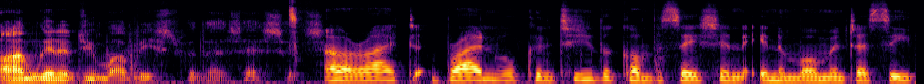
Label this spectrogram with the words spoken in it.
i'm going to do my best with those assets All right, Bryan will continue the conversation in a moment. I see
